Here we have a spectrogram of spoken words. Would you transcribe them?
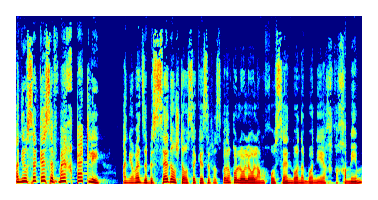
אני עושה כסף, מה אכפת לי? אני אומרת, זה בסדר שאתה עושה כסף, אז קודם כל לא לעולם חוסן, בוא, בוא נהיה חכמים.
